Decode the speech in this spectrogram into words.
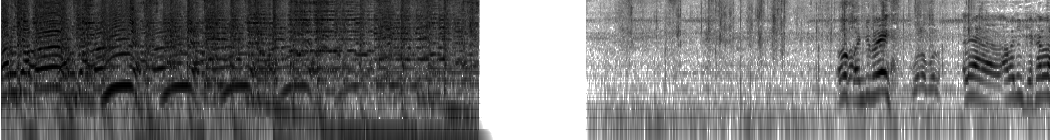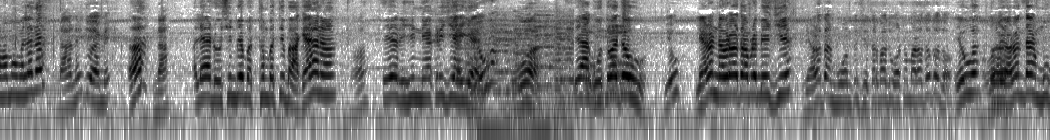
ઓ પંજુભાઈ બોલો બોલો અલે આ બાજુ જેઠાલાલ હામો મળ્યા હતા ના નહીં જોયા મેં હા ના અલે આ ડોસીન બે બથમ બથી ભાગ્યા હે ને? તે રીહીન નેકરી જે એવું ઓ તે આ ગોતવા જવું. એવું? લેડો નવરાવ તો આપણે બે જઈએ. લેડો તાર હું આમ તો ખેતર બાજુ ઓટો મારતો હતો તો. એવું? તો. લેડો તાર હું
